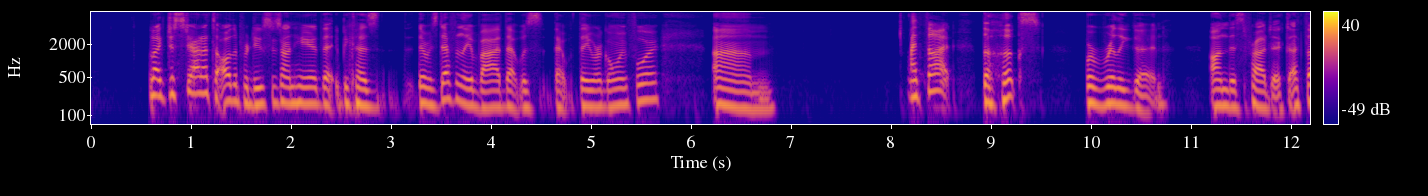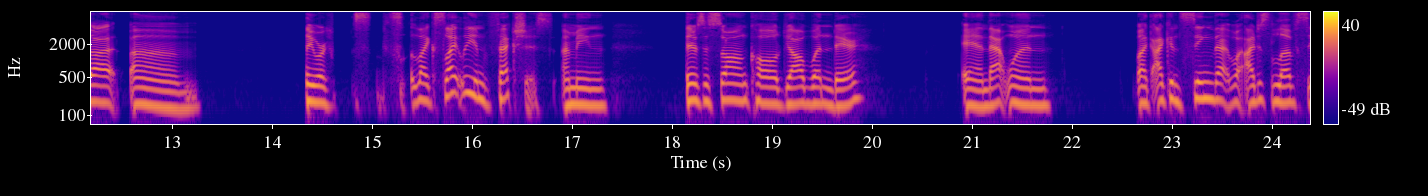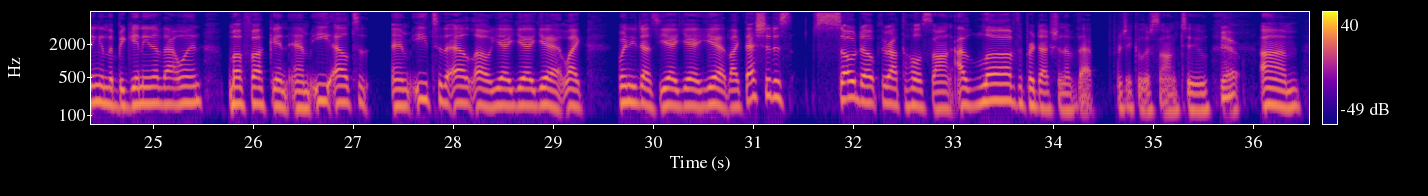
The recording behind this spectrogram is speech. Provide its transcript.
like just shout out to all the producers on here that because there was definitely a vibe that was that they were going for. Um I thought the hooks were really good. on this project. I thought um, they were like slightly infectious. I mean, there's a song called "Y'all Wasn't There," and that one, like I can sing that. I just love singing the beginning of that one. Motherfucking M E L to M E to the L O. Yeah, yeah, yeah. Like when he does, yeah, yeah, yeah. Like that shit is so dope throughout the whole song. I love the production of that particular song too. Yeah. Um,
